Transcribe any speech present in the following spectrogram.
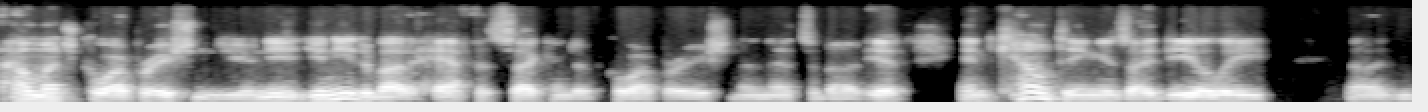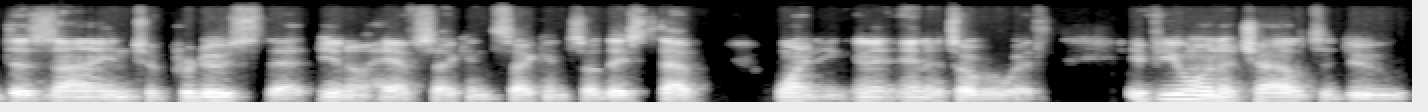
how much cooperation do you need? You need about a half a second of cooperation, and that's about it. And counting is ideally uh, designed to produce that, you know, half second, second, so they stop whining and, and it's over with. If you want a child to do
